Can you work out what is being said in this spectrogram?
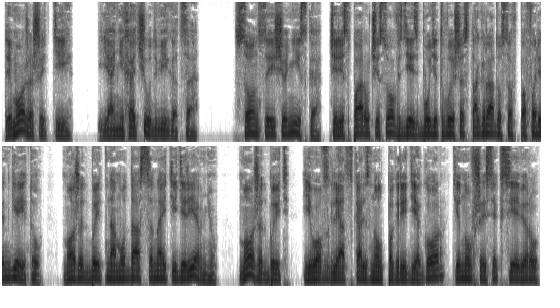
«Ты можешь идти?» «Я не хочу двигаться». «Солнце еще низко. Через пару часов здесь будет выше ста градусов по Фаренгейту. Может быть, нам удастся найти деревню? Может быть». Его взгляд скользнул по гряде гор, тянувшейся к северу,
